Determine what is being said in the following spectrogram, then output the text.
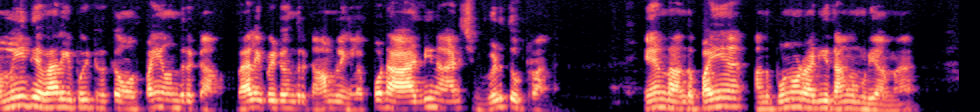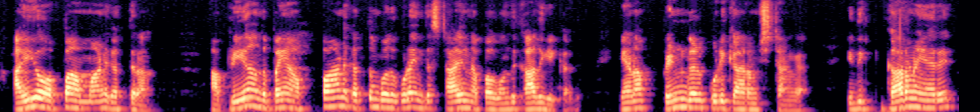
அமைதியாக வேலைக்கு போயிட்டு இருக்க ஒரு பையன் வந்திருக்கான். வேலைக்கு போயிட்டு வந்திருக்கான் ஆம்பளைங்களை போட்டு அடின்னு அடிச்சு வெளுத்து விட்டுறாங்க. ஏன்டா அந்த பையன் அந்த பொண்ணோட அடியை தாங்க முடியாம ஐயோ அப்பா அம்மான்னு கத்துறான். அப்படியே அந்த பையன் அப்பான்னு கத்தும்போது கூட இந்த ஸ்டாலின் அப்பாவுக்கு வந்து காது கேட்காது. ஏன்னா பெண்கள் குடிக்க ஆரம்பிச்சிட்டாங்க. இதுக்கு காரணம் யாரு?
